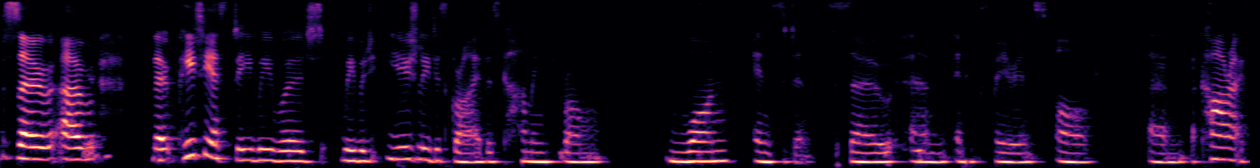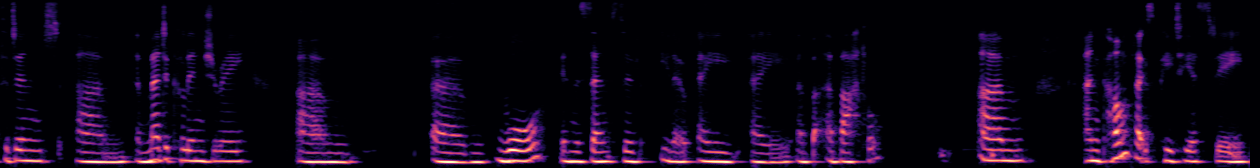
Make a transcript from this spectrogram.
so um, no, PTSD we would we would usually describe as coming from one incident. So um, an experience of um, a car accident, um, a medical injury, um, um, war in the sense of you know a a a, a battle, um, and complex PTSD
